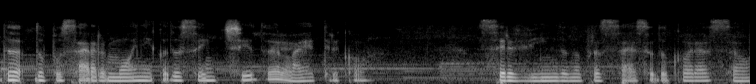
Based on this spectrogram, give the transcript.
do, do pulsar harmônico do sentido elétrico, servindo no processo do coração,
